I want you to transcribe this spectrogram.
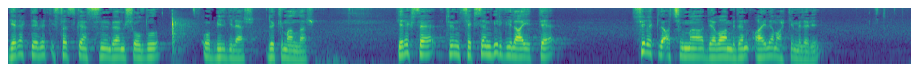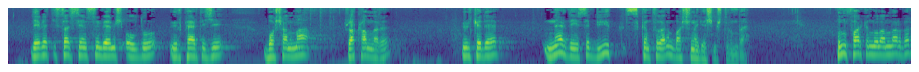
gerek devlet istatistik enstitüsünün vermiş olduğu o bilgiler, dokümanlar, gerekse tüm 81 vilayette sürekli açılmaya devam eden aile mahkemeleri, devlet istatistik enstitüsünün vermiş olduğu ürpertici boşanma rakamları ülkede neredeyse büyük sıkıntıların başına geçmiş durumda. Bunun farkında olanlar var,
